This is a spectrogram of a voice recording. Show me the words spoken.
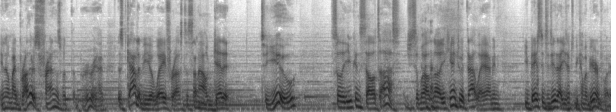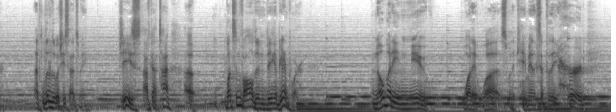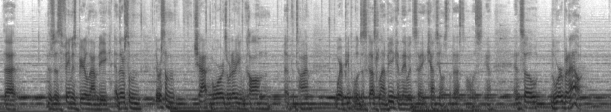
you know, my brother's friends with the brewery. I, there's got to be a way for us to somehow get it to you so that you can sell it to us. She said, well, no, you can't do it that way. I mean, you basically, to do that, you have to become a beer importer. That's literally what she said to me. Geez, I've got time. Uh, what's involved in being a beer importer? Nobody knew what it was when it came in, except that they heard that there's this famous beer lambic, and there were some there were some chat boards or whatever you would call them at the time where people would discuss Lambic and they would say Cantillon's the best and all this, you know. And so the word went out.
